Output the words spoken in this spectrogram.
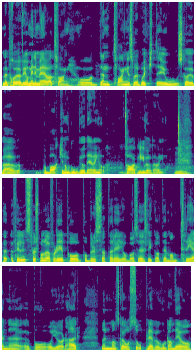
vi prøver jo å minimere tvang, og den tvangen som blir brukt, er jo, skal jo være på bakgrunn av gode vurderinger. Faglige vurderinger. Jeg Philip, litt spørsmål der, fordi På, på Brøsset der jeg jobber, så er det slik at man trener på å gjøre det her. Men man skal også oppleve hvordan det er å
